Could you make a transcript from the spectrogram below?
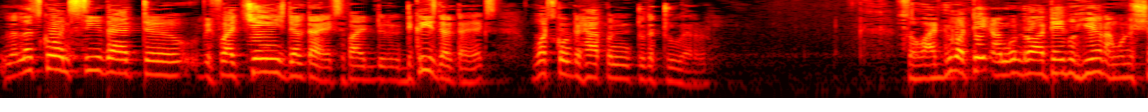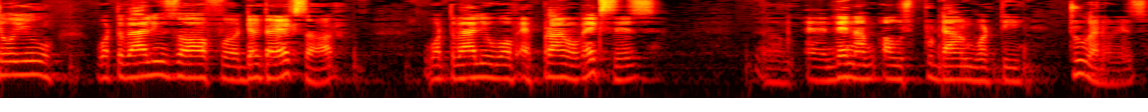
Le- Let's go and see that uh, if I change delta x, if I decrease delta x, what's going to happen to the true error. So I drew a I'm going to draw a table here. I'm going to show you what the values of uh, delta x are, what the value of f prime of x is, um, and then I'm, I'll put down what the true error is.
